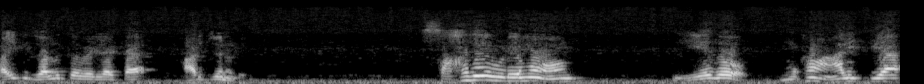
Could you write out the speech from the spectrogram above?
పైకి జల్లుతో వెళ్ళేట అర్జునుడు. సహదేవుడేమో ఏదో ముఖం ఆలిప్య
